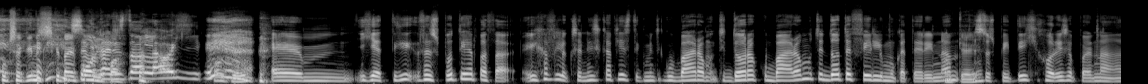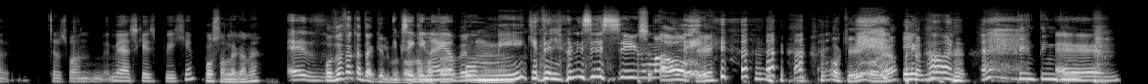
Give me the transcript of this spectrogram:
που ξεκίνησες και τα Σε υπόλοιπα. ευχαριστώ, αλλά όχι. Οκ. Εμ, γιατί θα σου πω τι έπαθα. Είχα φιλοξενήσει κάποια στιγμή την κουμπάρα μου, την τώρα κουμπάρα μου, την τότε φίλη μου Κατερίνα, Οκ. στο σπίτι. Είχε χωρίσει από ένα. Τέλος πάντων, μια σχέση που είχε. Πώς τον λέγανε; Ε, Ο, δεν θα καταγγείλουμε εδώ ξεκινάει ονόματα, από δεν είναι- μι και τελειώνει σε σίγμα. Α, οκ. Οκ, ωραία. λοιπόν. Τιν, τιν, τιν. ε,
